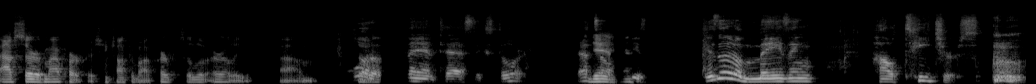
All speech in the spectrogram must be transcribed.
I've served my purpose. You talked about purpose a little earlier. Um, what so, a fantastic story. That's yeah. amazing. Isn't it amazing how teachers, and,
